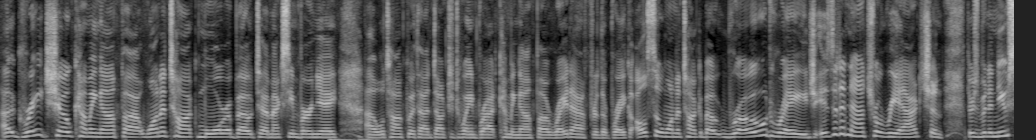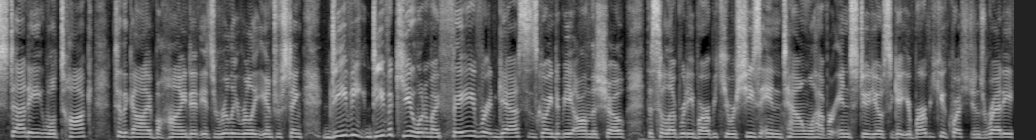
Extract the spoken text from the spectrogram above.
a great show coming up. Uh, Want to talk more about uh, Maxime Bernier? Uh, we'll talk with uh, Dr. Duane Bratt coming up uh, right after the break. Also, want to talk about road rage. Is it a natural reaction? There's been a new study. We'll talk to the guy behind it. It's really, really interesting. Diva Q, one of my favorite guests, is going to be on the show, the celebrity barbecuer. She's in town. We'll have her in studio, so get your barbecue questions ready.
